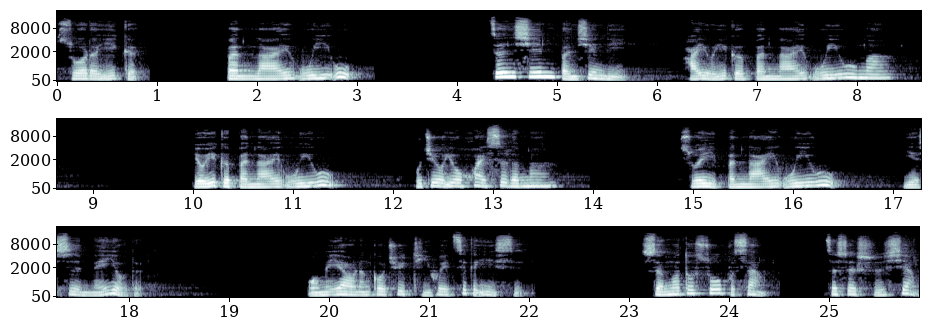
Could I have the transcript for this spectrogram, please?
说了一个本来无一物。真心本性里还有一个本来无一物吗？有一个本来无一物，不就又坏事了吗？所以本来无一物也是没有的。我们要能够去体会这个意思，什么都说不上，这是实相，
